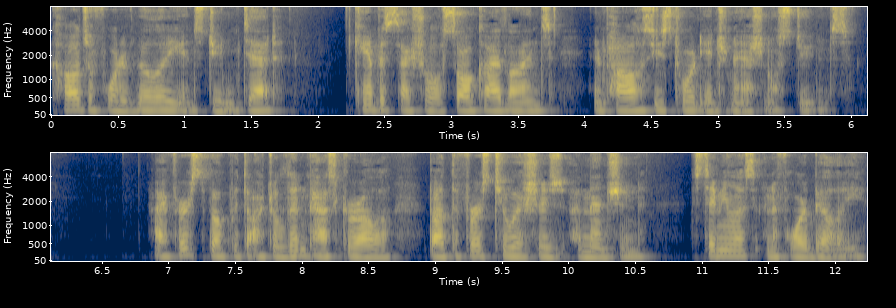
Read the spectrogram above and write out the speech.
college affordability and student debt, campus sexual assault guidelines, and policies toward international students. I first spoke with Dr. Lynn Pasquerella about the first two issues I mentioned stimulus and affordability.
